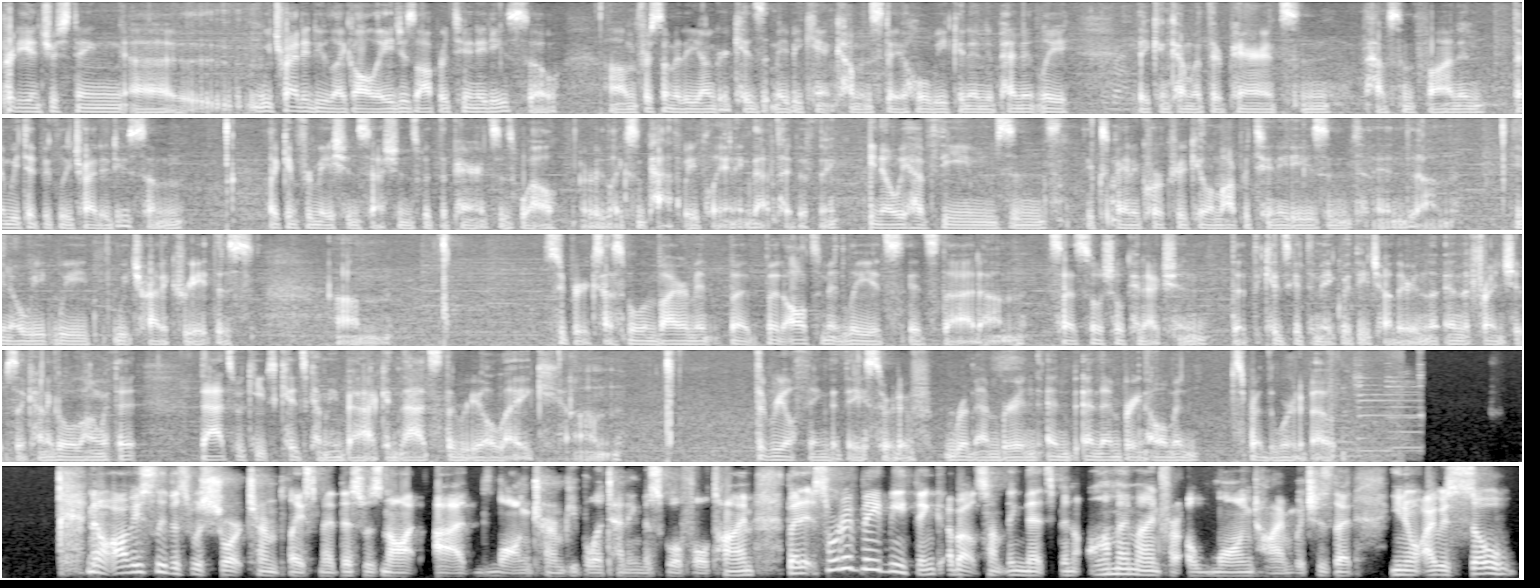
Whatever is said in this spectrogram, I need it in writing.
pretty interesting. Uh, we try to do like all ages opportunities. So um, for some of the younger kids that maybe can't come and stay a whole weekend independently, they can come with their parents and have some fun. And then we typically try to do some like information sessions with the parents as well, or like some pathway planning, that type of thing. You know, we have themes and expanded core curriculum opportunities, and and um, you know, we, we we try to create this. Um, super accessible environment, but but ultimately it's it's that um, it's that social connection that the kids get to make with each other and the, and the friendships that kind of go along with it. That's what keeps kids coming back, and that's the real like um, the real thing that they sort of remember and, and, and then bring home and spread the word about. Now, obviously, this was short term placement. This was not uh, long term people attending the school full time, but it sort of made me think about something that's been on my mind for a long time, which is that, you know, I was so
